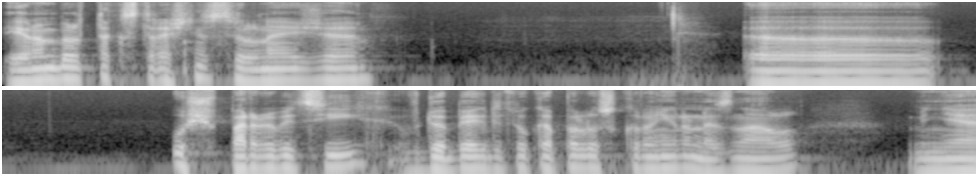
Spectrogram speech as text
jenom byl tak strašně silný, že uh, už v Pardubicích, v době, kdy tu kapelu skoro nikdo neznal, mě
